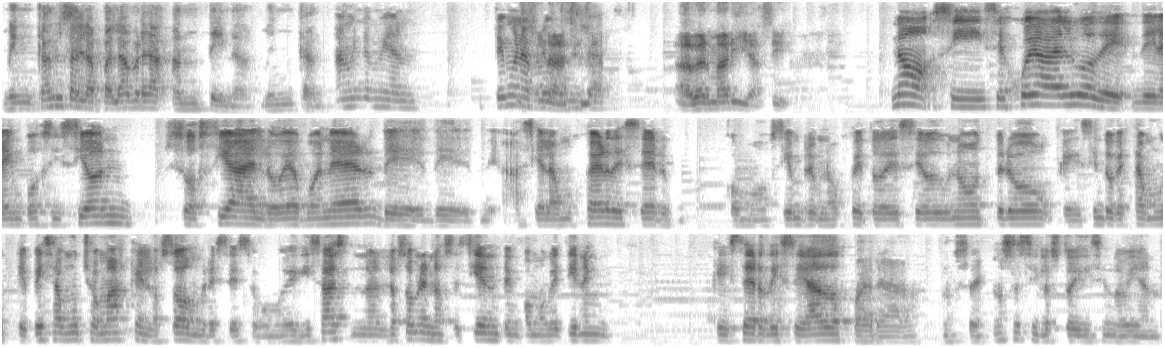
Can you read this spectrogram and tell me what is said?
Me encanta la palabra antena, me encanta. A mí también. Tengo una pregunta. A ver, María, sí. No, si se juega algo de, de la imposición social, lo voy a poner, de, de, hacia la mujer de ser como siempre un objeto de deseo de un otro, que siento que, está muy, que pesa mucho más que en los hombres eso, como que quizás no, los hombres no se sienten como que tienen que ser deseados para, no sé, no sé si lo estoy diciendo bien.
